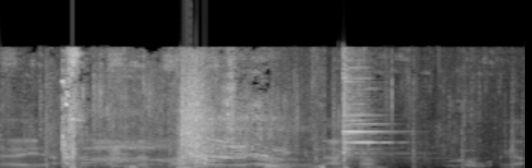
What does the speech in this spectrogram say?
Äh, ja, okay, das war glaube ich, im Nahkampf. Ja.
